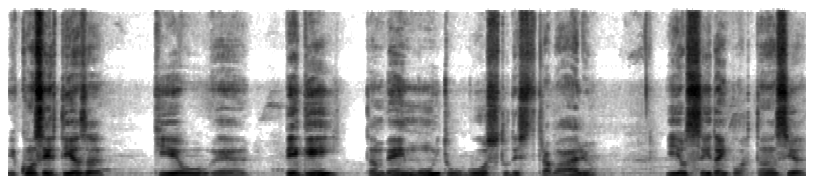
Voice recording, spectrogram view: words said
e com certeza que eu é, peguei também muito o gosto desse trabalho e eu sei da importância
